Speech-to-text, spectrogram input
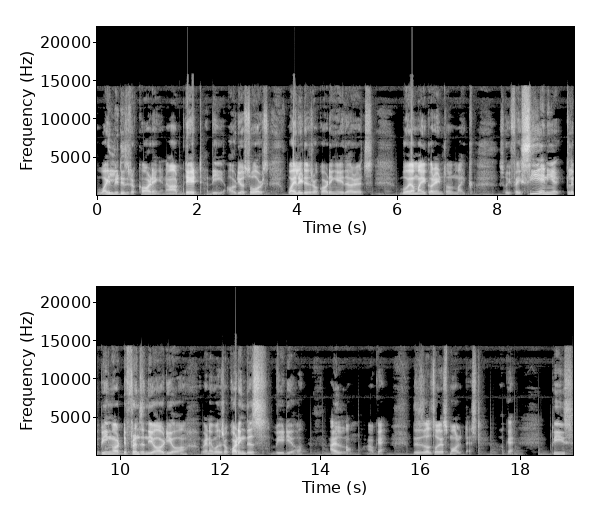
while it is recording you know update the audio source while it is recording either it's boya mic or internal mic so if i see any clipping or difference in the audio when i was recording this video i'll know okay this is also a small test. Okay. Peace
